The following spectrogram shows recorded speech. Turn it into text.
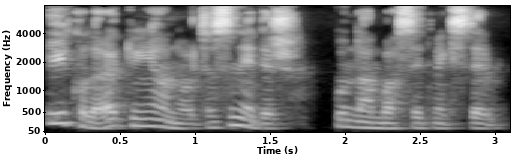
İlk olarak dünyanın ortası nedir? Bundan bahsetmek isterim.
